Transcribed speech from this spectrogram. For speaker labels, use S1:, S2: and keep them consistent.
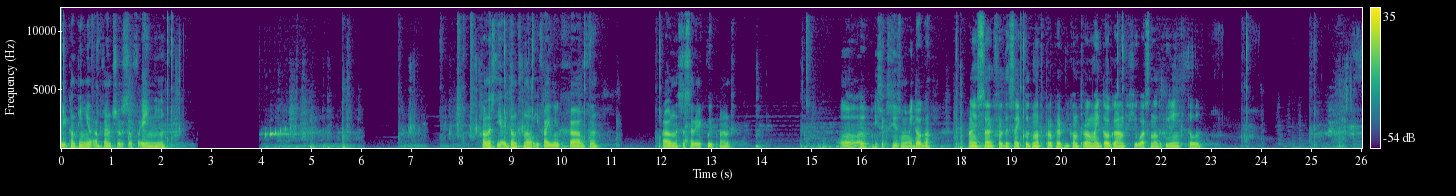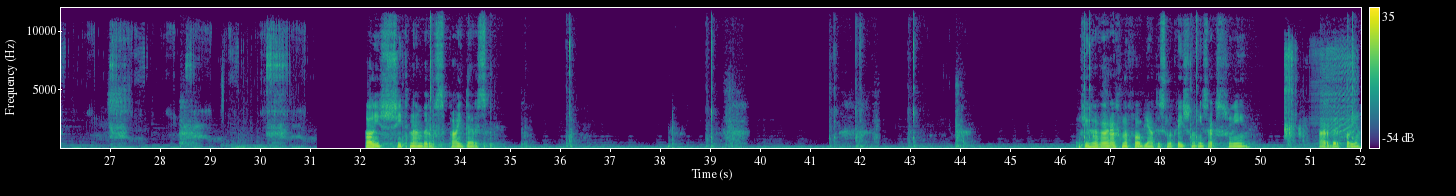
S1: We continue Adventures of Amy. Honestly, I don't know if I will have uh, all necessary equipment. Uh, please excuse me, my dog. I'm sorry for this, I could not properly control my dog and he was not willing to Holy shit number of spiders. If you have arachnophobia, this location is actually harder for you.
